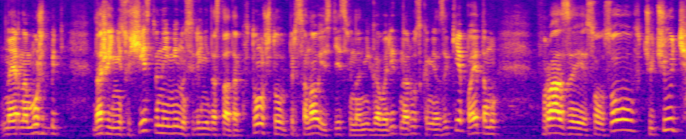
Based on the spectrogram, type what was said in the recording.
наверное, может быть даже и несущественный минус или недостаток в том, что персонал, естественно, не говорит на русском языке, поэтому фразы соу-соу, чуть-чуть,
